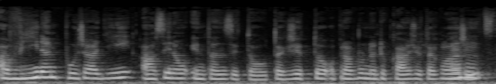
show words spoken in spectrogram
a v jiném pořadí a s jinou intenzitou. Takže to opravdu nedokážu takhle mm-hmm. říct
